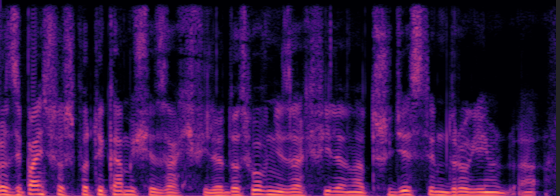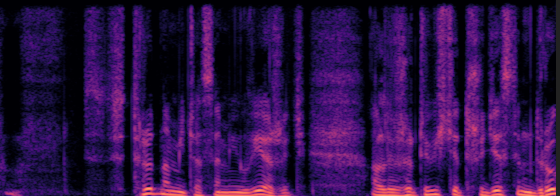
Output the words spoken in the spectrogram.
Drodzy Państwo, spotykamy się za chwilę, dosłownie za chwilę na 32. A, trudno mi czasami uwierzyć, ale rzeczywiście 32.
